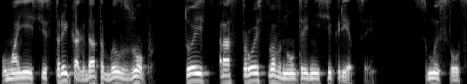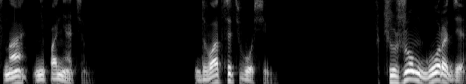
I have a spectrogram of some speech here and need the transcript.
У моей сестры когда-то был зоб, то есть расстройство внутренней секреции. Смысл сна непонятен. 28. В чужом городе,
